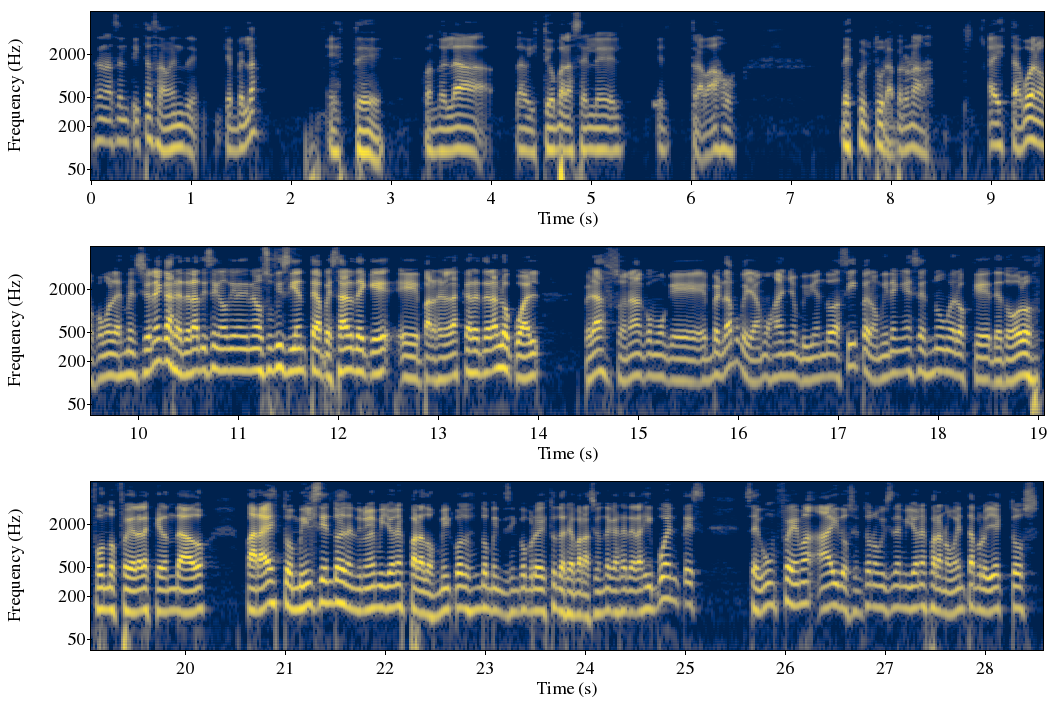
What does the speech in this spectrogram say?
renacentistas saben de, que es verdad este, cuando él la, vistió para hacerle el, trabajo de escultura. Pero nada, ahí está. Bueno, como les mencioné, Carreteras dice que no tiene dinero suficiente, a pesar de que eh, para arreglar las carreteras, lo cual, ¿verdad? Suena como que es verdad, porque llevamos años viviendo así, pero miren esos números que de todos los fondos federales que han dado. Para esto, 1.179 millones para 2.425 proyectos de reparación de carreteras y puentes. Según FEMA, hay 297 millones para 90 proyectos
